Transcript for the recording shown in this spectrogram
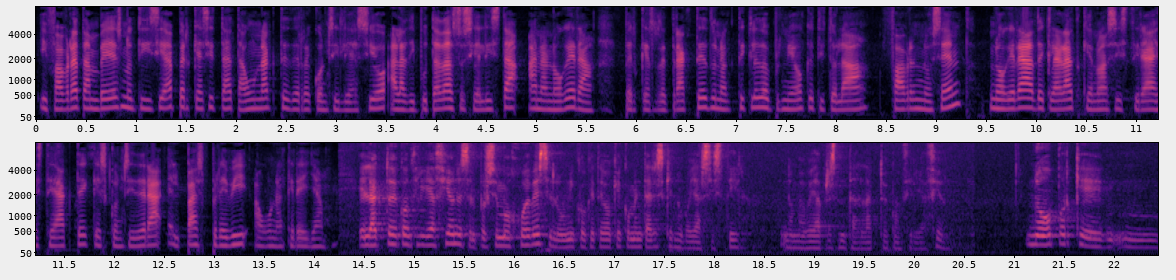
I Fabra també és notícia perquè ha citat a un acte de reconciliació a la diputada socialista Ana Noguera perquè es retracte d'un article d'opinió que titula Fabra innocent. Noguera ha declarat que no asistirá a este acte que es considera el pas previ a una querella. El acto de conciliación es el próximo jueves y lo único que tengo que comentar es que no voy a asistir, no me voy a presentar al acto de conciliación. No porque mmm,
